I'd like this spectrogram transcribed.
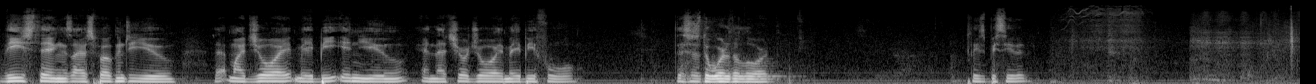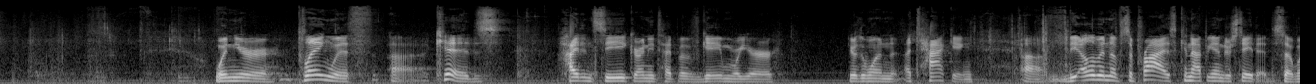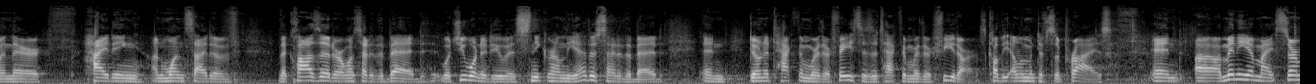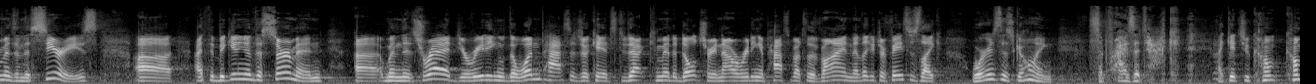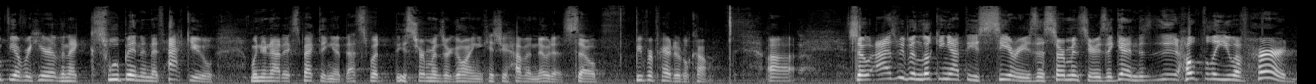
These things I have spoken to you, that my joy may be in you, and that your joy may be full. This is the word of the Lord. Please be seated. When you're playing with uh, kids, hide and seek or any type of game where you're you're the one attacking, um, the element of surprise cannot be understated. So when they're hiding on one side of the closet or one side of the bed, what you want to do is sneak around the other side of the bed and don't attack them where their face is, attack them where their feet are. It's called the element of surprise. And uh, many of my sermons in this series, uh, at the beginning of the sermon, uh, when it's read, you're reading the one passage, okay, it's do not commit adultery. Now we're reading a passage about the vine, and I look at your faces like, where is this going? Surprise attack. I get you com- comfy over here, then I swoop in and attack you when you're not expecting it. That's what these sermons are going, in case you haven't noticed. So be prepared, it'll come. Uh, so, as we've been looking at these series, this sermon series, again, hopefully you have heard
